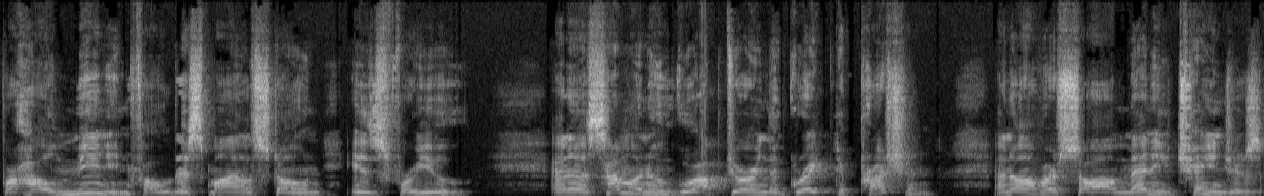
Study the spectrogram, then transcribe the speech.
for how meaningful this milestone is for you. And as someone who grew up during the Great Depression and oversaw many changes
